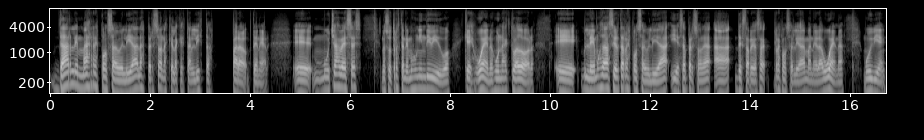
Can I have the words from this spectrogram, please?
darle más responsabilidad a las personas que las que están listas para obtener. Eh, muchas veces nosotros tenemos un individuo que es bueno, es un actuador, eh, le hemos dado cierta responsabilidad y esa persona ha desarrollado esa responsabilidad de manera buena, muy bien.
